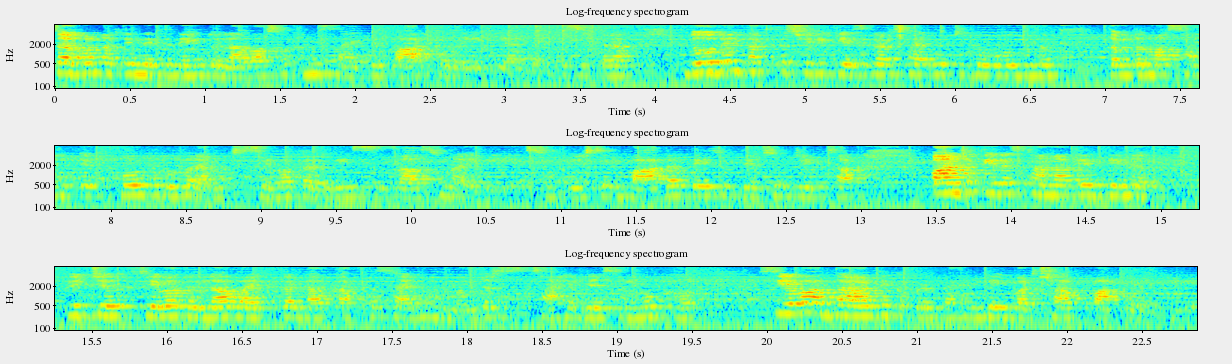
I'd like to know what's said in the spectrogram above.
ਸਰਵਨ ਅਤੇ ਨਿਤਨੇਮ ਤੋਂ ਇਲਾਵਾ ਸੁਖਮਨੀ ਸਾਹਿਬ ਦੇ ਪਾਠ ਕਰਨ ਲਈ ਕਿਹਾ ਗਿਆ ਇਸੇ ਤਰ੍ਹਾਂ ਦੋ ਦਿਨ ਤੱਕ ਸ੍ਰੀ ਕੇਸਗੜ੍ਹ ਸਾਹਿਬ ਵਿੱਚ ਦੋ ਦਿਨ ਦਮਦਮਾ ਸਾਹਿਬ ਤੇ ਹੋਰ ਗੁਰੂ ਘਰਾਂ ਵਿੱਚ ਸੇਵਾ ਕਰਨ ਦੀ ਸਜ਼ਾ ਸੁਣਾਈ ਗਈ ਹੈ। ਸੁਖਬੀਰ ਸਿੰਘ ਬਾਦਲ ਤੇ ਸੁਖਦੇਵ ਸਿੰਘ ਢੀਂਡਸਾ ਪੰਜ ਤੀਰਥ ਸਥਾਨਾਂ ਤੇ ਦਿਨ ਵਿੱਚ ਸੇਵਾ ਤੋਂ ਇਲਾਵਾ ਇੱਕ ਘੰਟਾ ਤੱਕ ਸਾਹਿਬ ਹਰਿਮੰਦਰ ਸਾਹਿਬ ਦੇ ਸੰਮੁਖ ਸੇਵਾਦਾਰ ਦੇ ਕੱਪੜੇ ਪਹਿਨ ਕੇ ਵਰਸ਼ਾ ਪਾ ਕੇ ਰੱਖੀ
